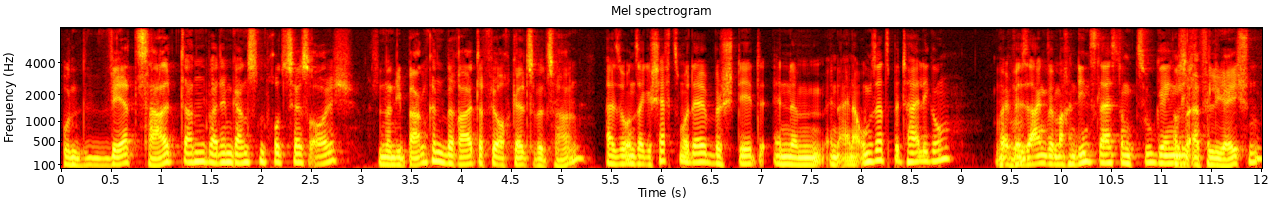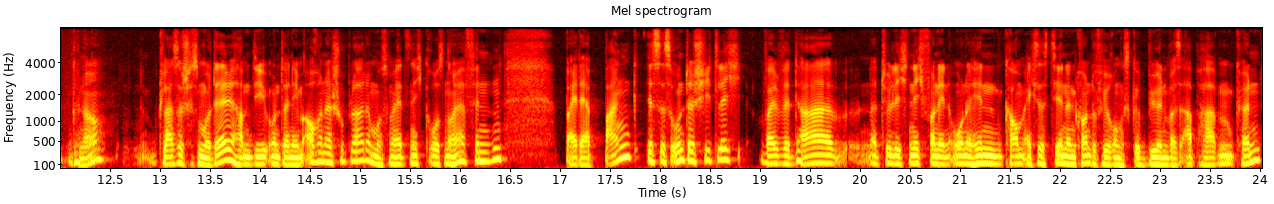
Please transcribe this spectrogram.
Und wer zahlt dann bei dem ganzen Prozess euch? Sind dann die Banken bereit, dafür auch Geld zu bezahlen? Also unser Geschäftsmodell besteht in, einem, in einer Umsatzbeteiligung, weil mhm. wir sagen, wir machen Dienstleistungen zugänglich. Also Affiliation? Genau klassisches Modell, haben die Unternehmen auch in der Schublade, muss man jetzt nicht groß neu erfinden. Bei der Bank ist es unterschiedlich, weil wir da natürlich nicht von den ohnehin kaum existierenden Kontoführungsgebühren was abhaben können.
